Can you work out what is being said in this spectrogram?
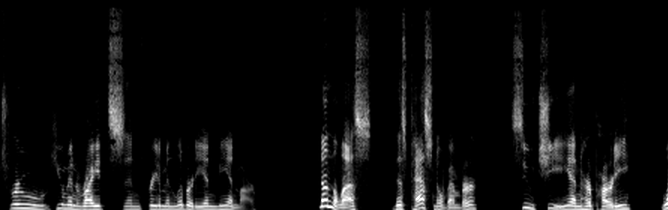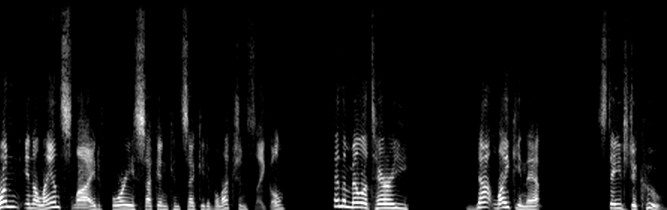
true human rights and freedom and liberty in Myanmar. Nonetheless, this past November, Suu Kyi and her party won in a landslide for a second consecutive election cycle, and the military, not liking that, staged a coup,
